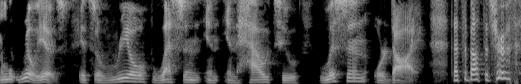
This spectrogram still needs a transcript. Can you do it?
I mean, it really is. It's a real lesson in, in how to listen or die. That's about the truth.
